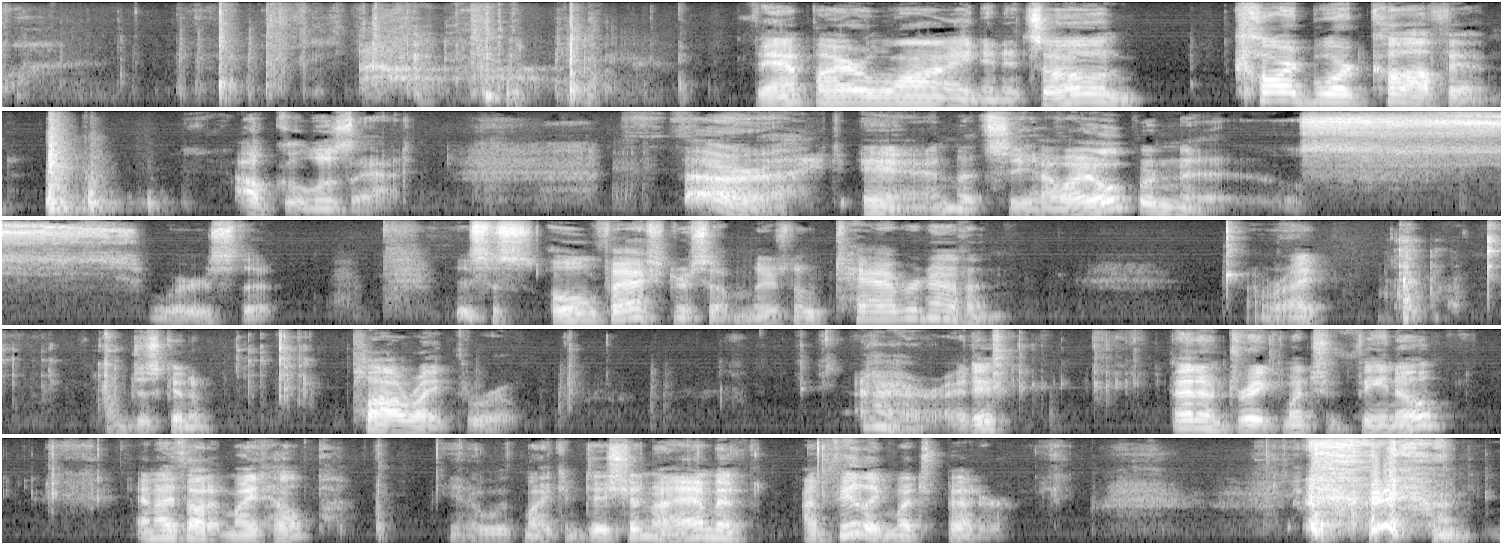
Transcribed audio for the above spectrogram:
vampire wine in its own cardboard coffin. How cool is that? All right, and let's see how I open this. Where's the... This is old-fashioned or something. There's no tab or nothing. All right. I'm just going to plow right through. All righty. I don't drink much vino, and I thought it might help, you know, with my condition. I am, I'm feeling much better.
